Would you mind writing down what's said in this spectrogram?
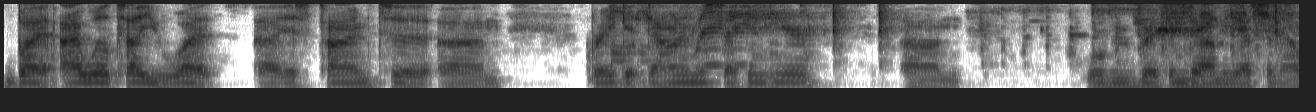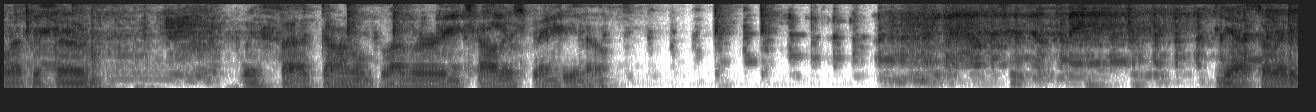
but i will tell you what uh, it's time to um break it down in a second here. Um we'll be breaking down the snl episode with uh, donald glover and childish gambino yeah, so ready?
